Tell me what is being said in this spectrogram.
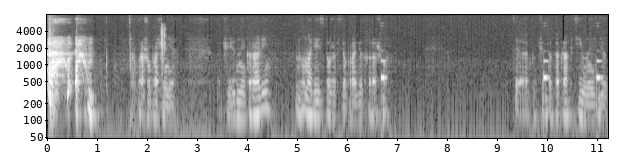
Прошу прощения. Очередные короли. Ну, надеюсь, тоже все пройдет хорошо. Так, тут что-то так активно идет.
